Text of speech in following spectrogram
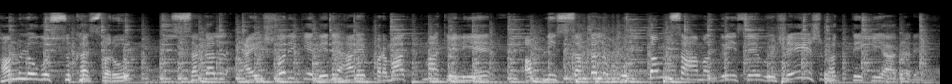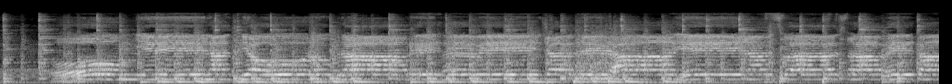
हम लोग उस सुख स्वरूप, सकल ऐश्वर्य के देने हारे परमात्मा के लिए अपनी सकल उत्तम सामग्री से विशेष भक्ति किया करें। येन द्यौरुग्रा पृथिवी स्वस्थभितं येन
